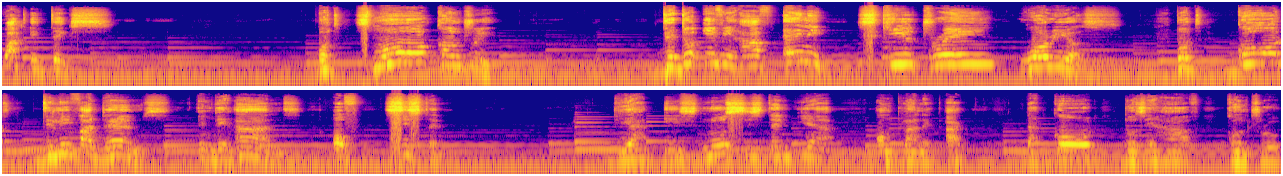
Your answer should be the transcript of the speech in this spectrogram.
what it takes. But small country, they don't even have any skill trained warriors. But God delivered them in the hands of system. There is no system here on planet Earth that God doesn't have control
